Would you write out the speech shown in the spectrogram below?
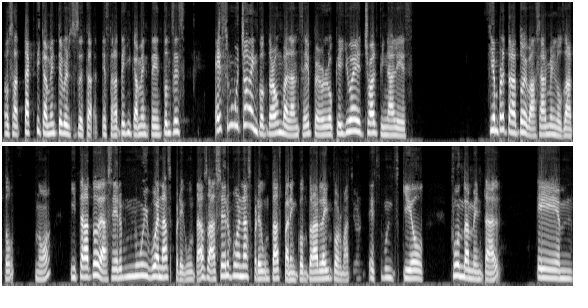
o sea, tácticamente versus estratégicamente. Entonces, es mucho de encontrar un balance, pero lo que yo he hecho al final es, siempre trato de basarme en los datos, ¿no? Y trato de hacer muy buenas preguntas, o sea, hacer buenas preguntas para encontrar la información es un skill fundamental. Em,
